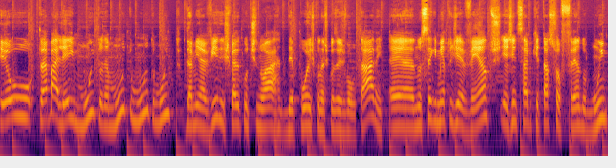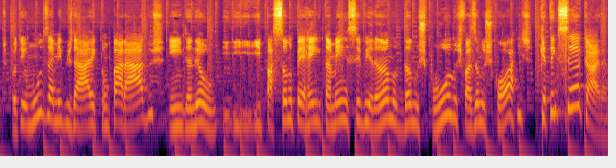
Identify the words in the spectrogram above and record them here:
Eu trabalhei muito, né? Muito, muito, muito da minha vida, e espero continuar depois, quando as coisas voltarem, é, no segmento de eventos, e a gente sabe que tá sofrendo muito. Eu tenho muitos amigos da área que estão parados, entendeu? E, e- e passando perrengue também, se virando, dando os pulos, fazendo os corres. Porque tem que ser, cara.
